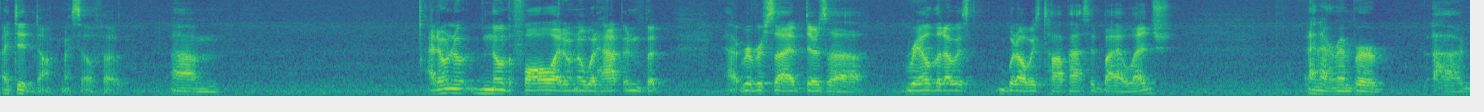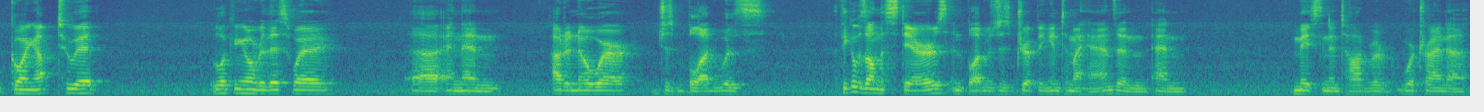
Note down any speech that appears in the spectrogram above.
I did knock myself out. Um, I don't know, know the fall. I don't know what happened, but at Riverside, there's a rail that I was would always top acid by a ledge, and I remember uh, going up to it, looking over this way, uh, and then out of nowhere, just blood was. I think it was on the stairs, and blood was just dripping into my hands, and and Mason and Todd were were trying to.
